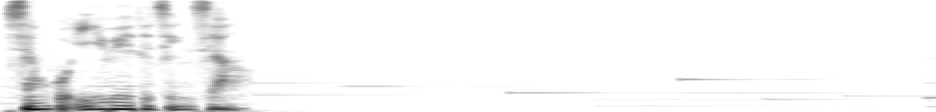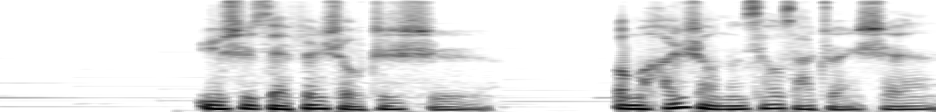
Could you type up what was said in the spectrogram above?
相互依偎的景象，于是，在分手之时，我们很少能潇洒转身，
